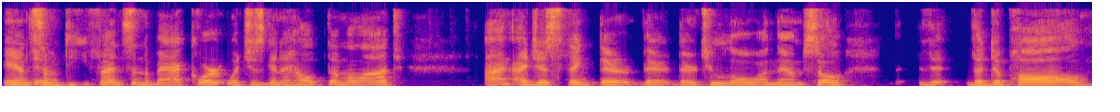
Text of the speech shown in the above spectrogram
and yeah. some defense in the backcourt, which is going to help them a lot. I, mm-hmm. I, just think they're they're they're too low on them. So the, the DePaul,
